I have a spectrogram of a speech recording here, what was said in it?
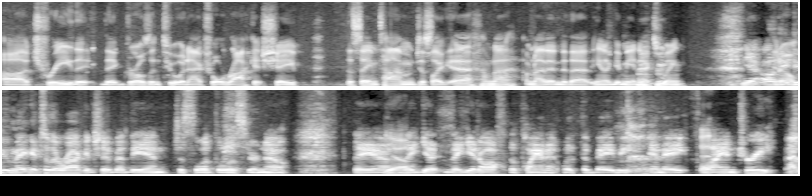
uh, tree that that grows into an actual rocket shape at the same time i'm just like eh i'm not i'm not into that you know give me an x-wing. Yeah oh you they know? do make it to the rocket ship at the end just to let the listener know they uh, yeah. they get they get off the planet with the baby in a flying tree, and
